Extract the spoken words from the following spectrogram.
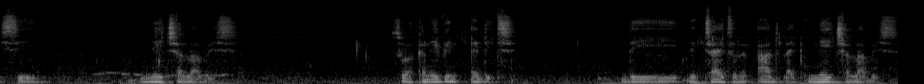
You see, nature lovers. So I can even edit the the title and add like nature lovers.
